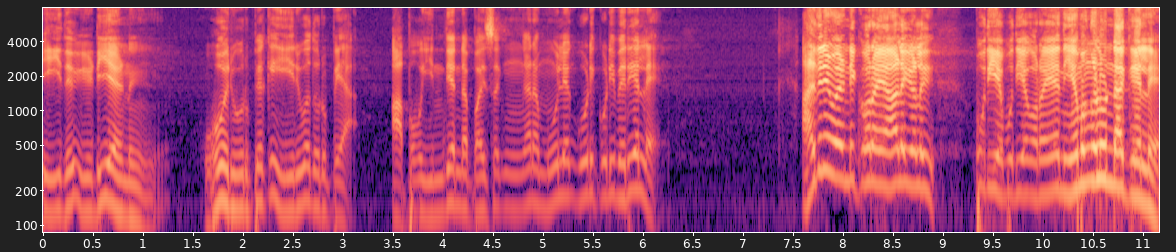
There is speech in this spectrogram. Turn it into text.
ഇത് ഇടിയാണ്. ഒരു ഉറുപ്പ്യക്ക് ഇരുപത് ഉറുപ്പ്യ. അപ്പോൾ ഇന്ത്യന്റെ പൈസ ഇങ്ങനെ മൂല്യം കൂടി കൂടി വരികയല്ലേ? അതിനുവേണ്ടി കുറേ ആളുകൾ പുതിയ പുതിയ കുറേ നിയമങ്ങൾ ഉണ്ടാക്കുകയല്ലേ?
